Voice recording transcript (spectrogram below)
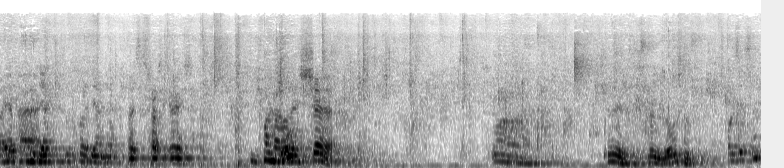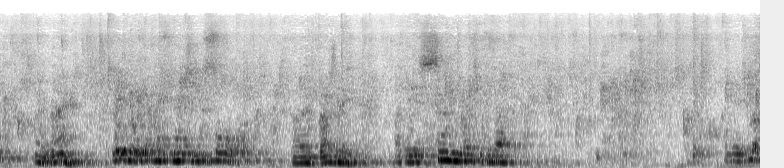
right there. Put it down. Put it down there. Oh, that's as far as it goes. Did you find the Holy shit. Wow. Dude, this room's awesome. What is it, sir? I don't know. Let your imagination soar. Oh, Buzzy. Okay, there's so many ways we can go. Yeah, look,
